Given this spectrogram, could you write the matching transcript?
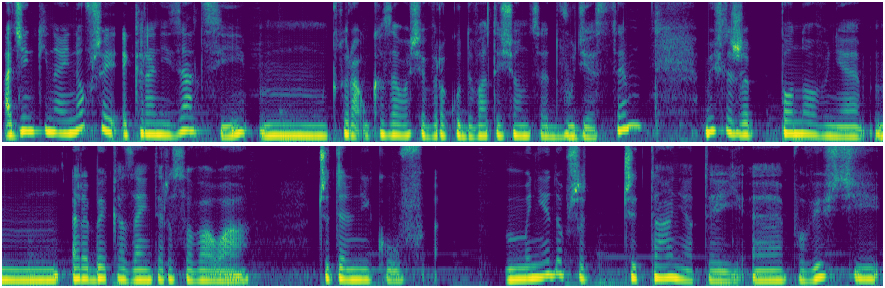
A dzięki najnowszej ekranizacji, mm, która ukazała się w roku 2020, myślę, że ponownie mm, Rebeka zainteresowała czytelników. Mnie do przeczytania tej e, powieści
